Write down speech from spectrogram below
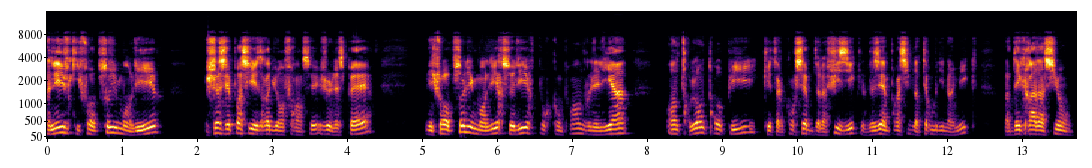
Un livre qu'il faut absolument lire. Je ne sais pas s'il est traduit en français, je l'espère, mais il faut absolument lire ce livre pour comprendre les liens entre l'entropie, qui est un concept de la physique, le deuxième principe de la thermodynamique, la dégradation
